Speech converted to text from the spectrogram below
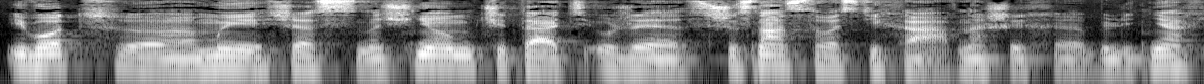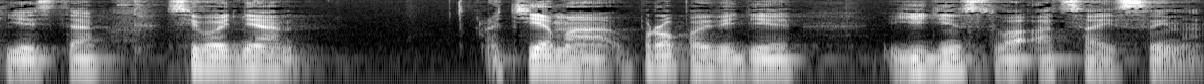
И вот э, мы сейчас начнем читать уже с 16 стиха. В наших э, бюллетнях есть. Да? Сегодня тема проповеди единства Отца и Сына.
